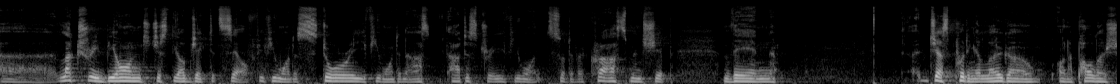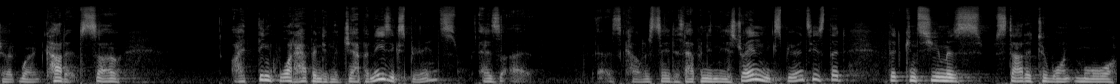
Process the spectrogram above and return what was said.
uh, luxury beyond just the object itself, if you want a story, if you want an artistry, if you want sort of a craftsmanship, then just putting a logo on a polo shirt won't cut it. So I think what happened in the Japanese experience, as, uh, as Carla said, has happened in the Australian experience, is that, that consumers started to want more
